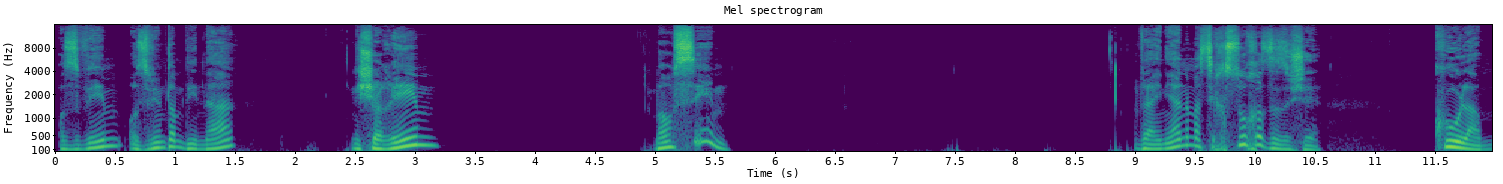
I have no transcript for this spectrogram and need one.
עוזבים? עוזבים את המדינה? נשארים? מה עושים? והעניין עם הסכסוך הזה זה שכולם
